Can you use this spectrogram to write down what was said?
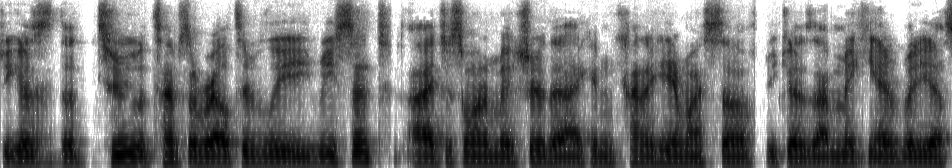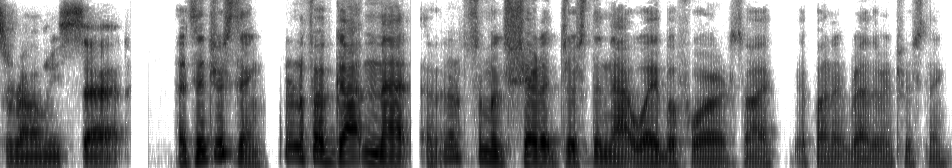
Because the two attempts are relatively recent, I just want to make sure that I can kind of hear myself because I'm making everybody else around me sad. That's interesting. I don't know if I've gotten that. I don't know if someone shared it just in that way before, so I, I find it rather interesting.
